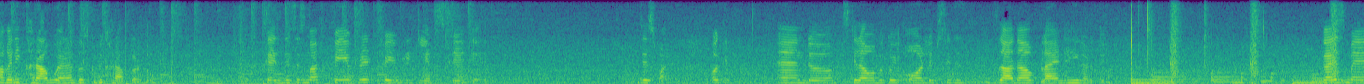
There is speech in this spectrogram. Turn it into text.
अगर ये ख़राब हुआ है ना तो उसको भी ख़राब कर दो। This is my favourite favourite lipstick this one okay and इसके अलावा मैं कोई और लिपस्टिक ज़्यादा अप्लाई नहीं करती हूँ। गाइज़ मैं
